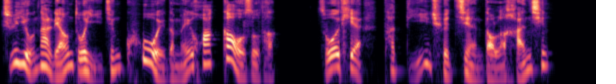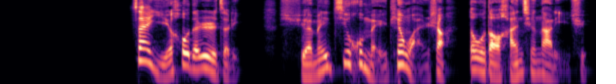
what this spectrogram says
只有那两朵已经枯萎的梅花告诉她，昨天她的确见到了韩青。在以后的日子里，雪梅几乎每天晚上都到韩青那里去。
